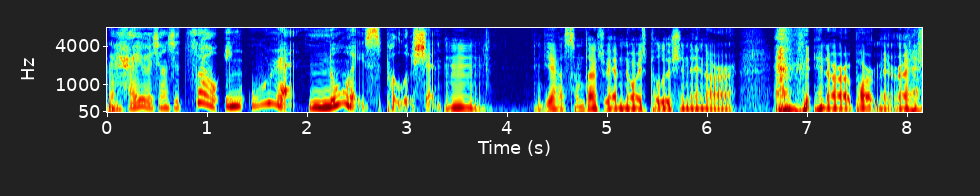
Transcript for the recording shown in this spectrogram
那还有像是噪音污染 noise pollution。 Yeah, sometimes we have noise pollution in our in our apartment, right?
